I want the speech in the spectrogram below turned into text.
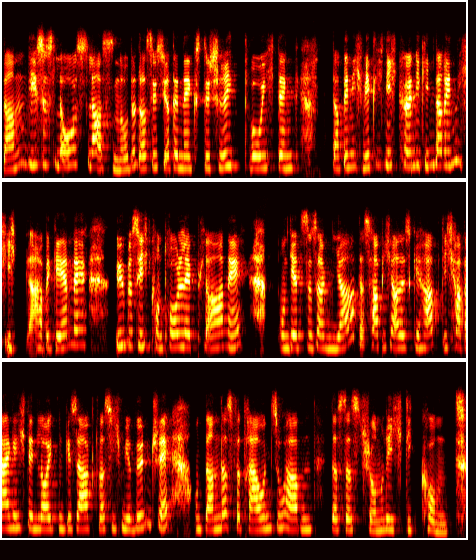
dann dieses Loslassen, oder? Das ist ja der nächste Schritt, wo ich denke, da bin ich wirklich nicht Königin darin. Ich, ich, habe gerne Übersicht, Kontrolle, Plane. Und jetzt zu sagen, ja, das habe ich alles gehabt. Ich habe eigentlich den Leuten gesagt, was ich mir wünsche. Und dann das Vertrauen zu haben, dass das schon richtig kommt.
